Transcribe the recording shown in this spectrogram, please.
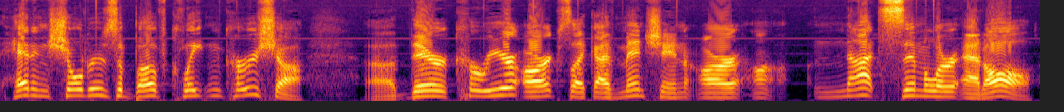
head and shoulders above Clayton Kershaw. Uh, their career arcs, like I've mentioned, are uh, not similar at all.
